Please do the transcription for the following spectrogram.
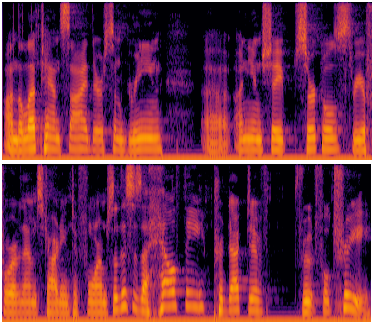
on the left hand side there are some green uh, onion shaped circles, three or four of them starting to form. So, this is a healthy, productive, fruitful tree.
